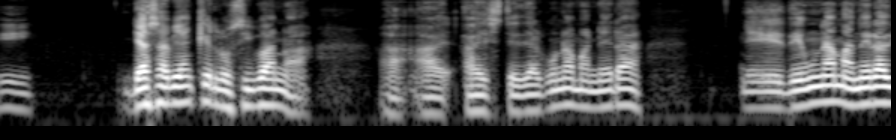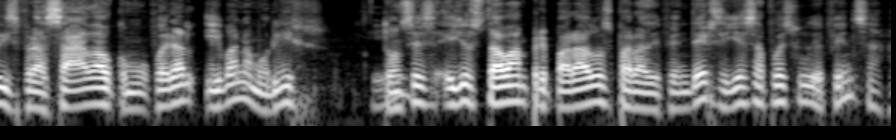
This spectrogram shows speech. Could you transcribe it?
sí. ya sabían que los iban a, a- a- a, este, de alguna manera, eh, de una manera disfrazada o como fuera, iban a morir. Sí. Entonces ellos estaban preparados para defenderse y esa fue su defensa.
